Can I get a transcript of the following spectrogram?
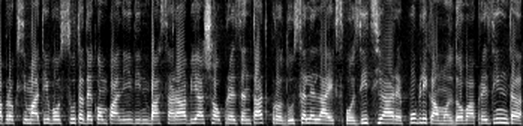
Aproximativ 100 de companii din Basarabia și-au prezentat produsele la expoziția Republica Moldova Prezintă,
